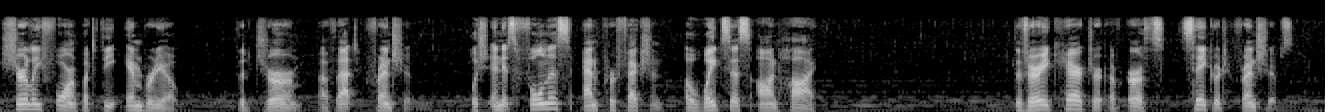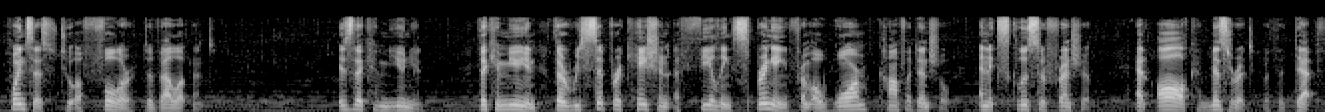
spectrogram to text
surely form but the embryo, the germ of that friendship, which in its fullness and perfection awaits us on high. The very character of earth's sacred friendships points us to a fuller development. Is the communion, the communion, the reciprocation of feeling springing from a warm, confidential, and exclusive friendship, at all commiserate with the depth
